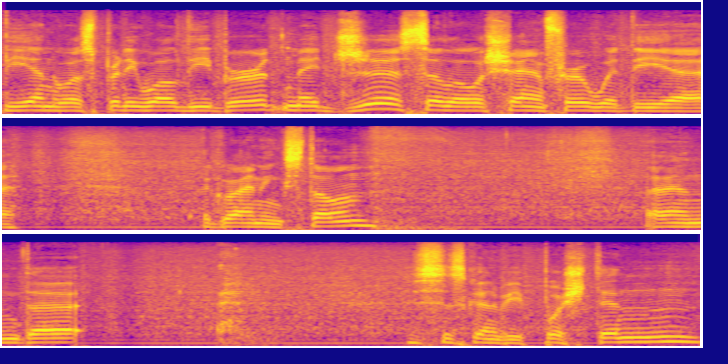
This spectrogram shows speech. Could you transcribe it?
the end was pretty well deburred. Made just a little chamfer with the, uh, the grinding stone, and uh, this is going to be pushed in.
